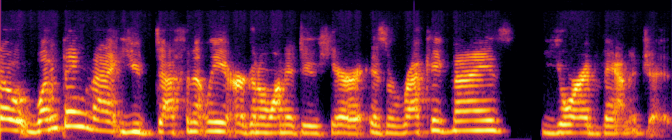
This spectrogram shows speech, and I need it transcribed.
So one thing that you definitely are gonna wanna do here is recognize your advantages.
